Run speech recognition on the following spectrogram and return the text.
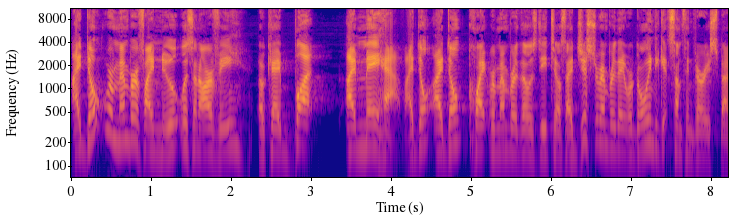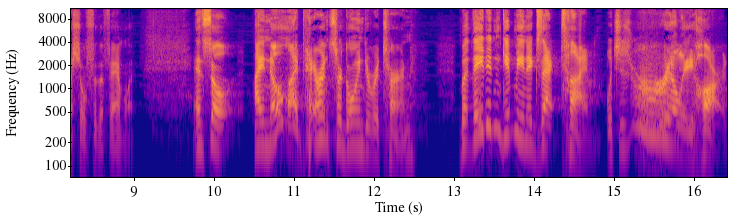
I don't remember if I knew it was an RV, okay, but I may have. I don't, I don't quite remember those details. I just remember they were going to get something very special for the family. And so I know my parents are going to return, but they didn't give me an exact time, which is really hard.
